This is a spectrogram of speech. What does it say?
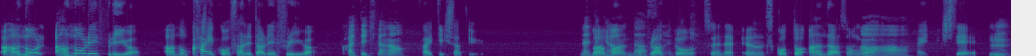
あの、あのレフリーが、あの解雇されたレフリーが帰ってきたな帰ってきたという。何まあ、まあ、ブラッド、そうやね、うん、スコット・アンダーソンがああ帰ってきて、うん。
